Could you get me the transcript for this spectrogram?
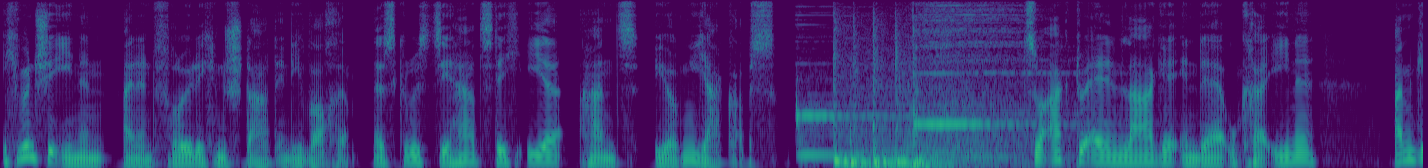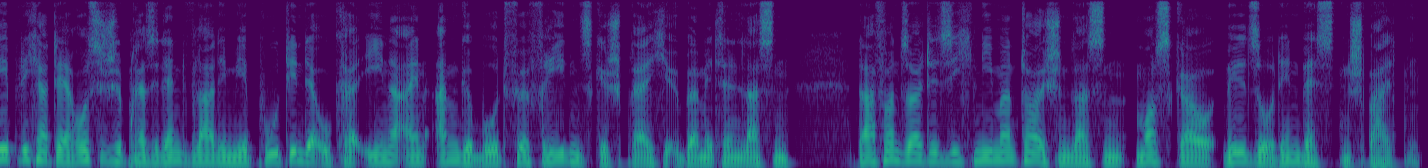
Ich wünsche Ihnen einen fröhlichen Start in die Woche. Es grüßt Sie herzlich Ihr Hans-Jürgen Jakobs. Zur aktuellen Lage in der Ukraine. Angeblich hat der russische Präsident Wladimir Putin der Ukraine ein Angebot für Friedensgespräche übermitteln lassen. Davon sollte sich niemand täuschen lassen, Moskau will so den Westen spalten.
